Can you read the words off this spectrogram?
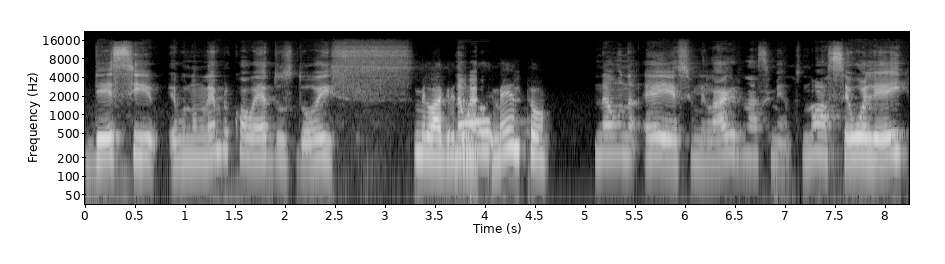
desse, eu não lembro qual é dos dois. Milagre não do é Nascimento? O, não, não, é esse, o Milagre do Nascimento. Nossa, eu olhei,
